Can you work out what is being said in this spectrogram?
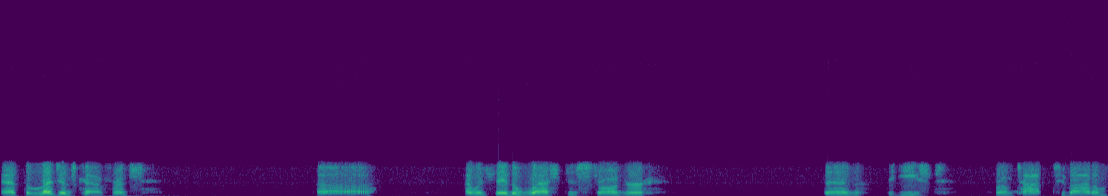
at the Legends Conference, uh, I would say the West is stronger than the East from top to bottom.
